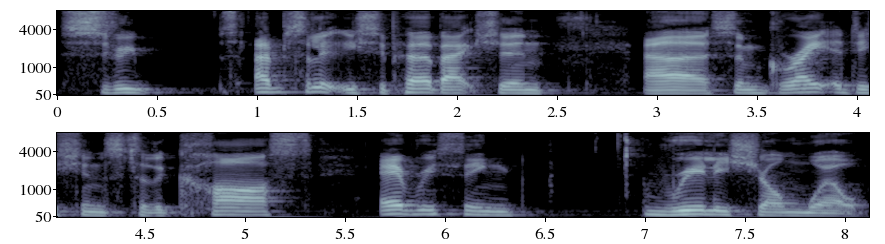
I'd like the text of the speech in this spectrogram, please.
su- absolutely superb action, uh, some great additions to the cast, everything really shone well.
